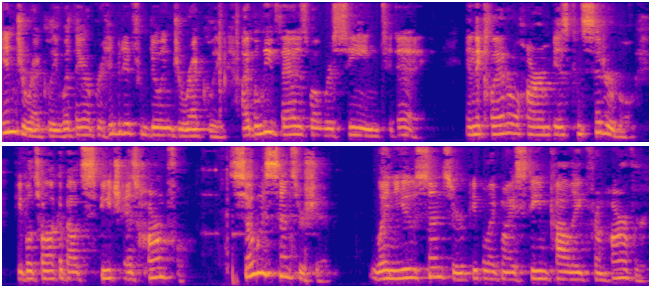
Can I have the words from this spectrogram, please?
indirectly what they are prohibited from doing directly. I believe that is what we're seeing today. And the collateral harm is considerable. People talk about speech as harmful. So is censorship. When you censor people like my esteemed colleague from Harvard,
